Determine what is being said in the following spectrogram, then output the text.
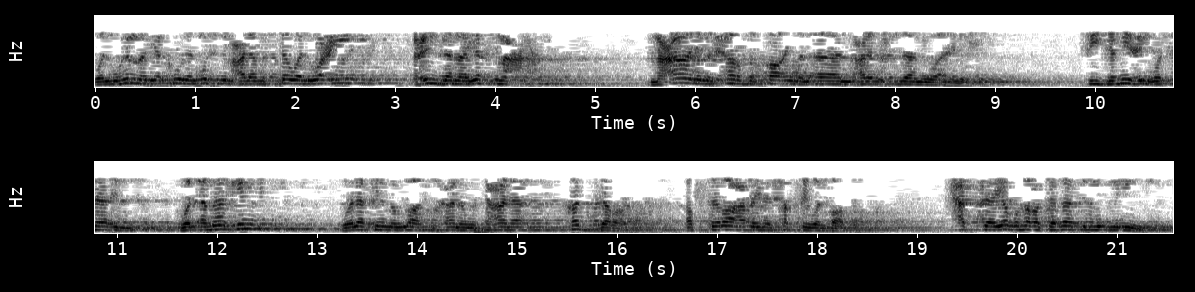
والمهم أن يكون المسلم على مستوى الوعي عندما يسمع معالم الحرب القائمة الآن على الإسلام وأهله في جميع الوسائل والأماكن ولكن الله سبحانه وتعالى قدر الصراع بين الحق والباطل حتى يظهر ثبات المؤمنين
